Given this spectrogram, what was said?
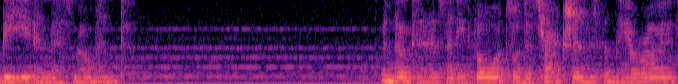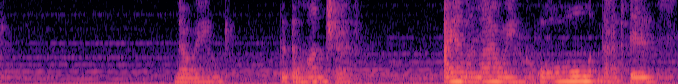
be in this moment, and notice any thoughts or distractions that may arrive knowing that the mantra, I am allowing all that is,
